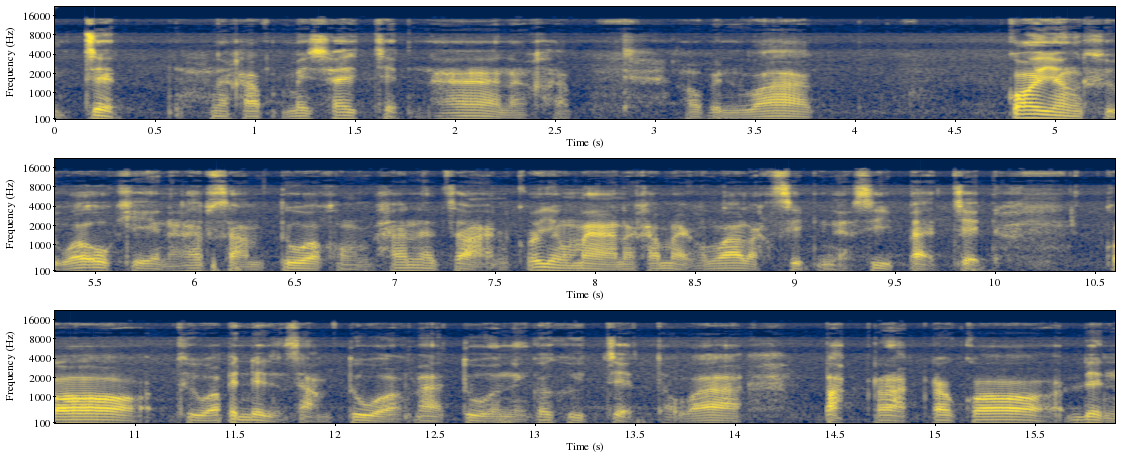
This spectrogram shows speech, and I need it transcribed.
17 นะครับ ไม่ใช่ 75 นะครับ เอาเป็นว่า ก็ยังถือว่าโอเคนะครับ 3 ตัวของท่านอาจารย์ก็ยังมานะครับ หมายความว่าหลักสิบเนี่ยสี่แปดเจ็ดก็ถือว่าเป็นเด่น 3 ตัวมาตัวหนึ่งก็คือ 7 แต่ว่าปักหลักแล้วก็เด่น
